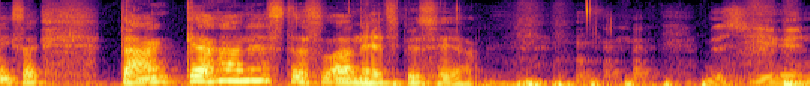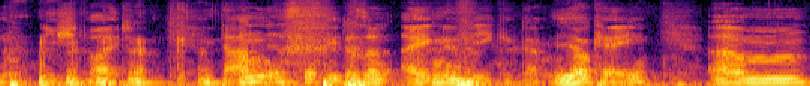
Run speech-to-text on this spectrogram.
ich gesagt, danke Hannes, das war nett bisher. Bis hierhin und nicht weiter. Dann ist der Peter seinen eigenen Weg gegangen. Ja. Okay. Ähm,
